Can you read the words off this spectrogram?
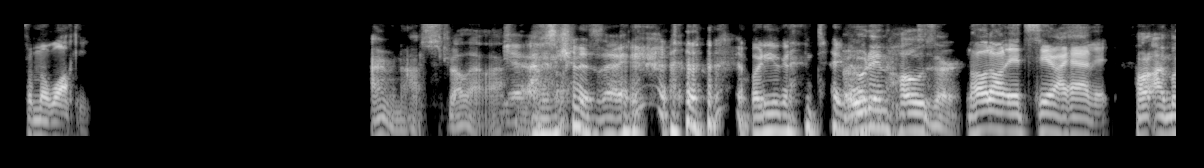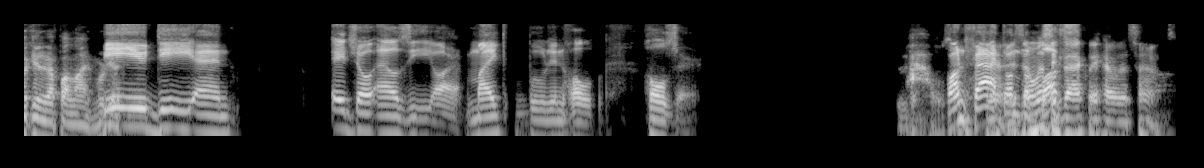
from Milwaukee. I don't even know how to spell that last Yeah, name. I was gonna say. what are you gonna type? Budenholzer. Hold on, it's here. I have it. Hold on, I'm looking it up online. We're. B U D E N H O L Z E R. Mike Budenholzer. Wow. Fun fact on it's the almost Bucks- exactly how it sounds.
